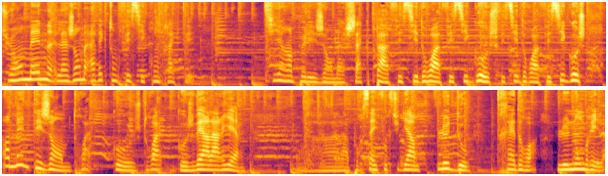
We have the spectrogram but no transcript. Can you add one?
tu emmènes la jambe avec ton fessier contracté. Tire un peu les jambes à chaque pas, fessier droit, fessier gauche, fessier droit, fessier gauche. Emmène tes jambes, droite, gauche, droite, gauche, vers l'arrière. Voilà, pour ça, il faut que tu gardes le dos très droit, le nombril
